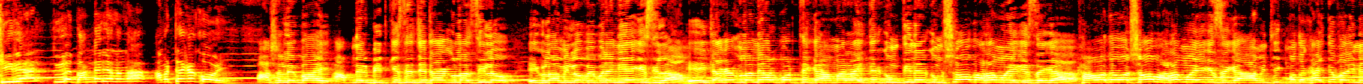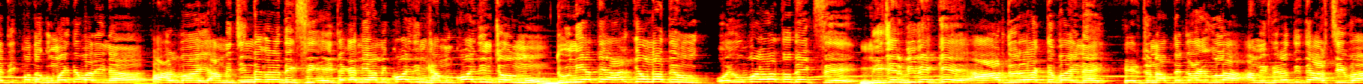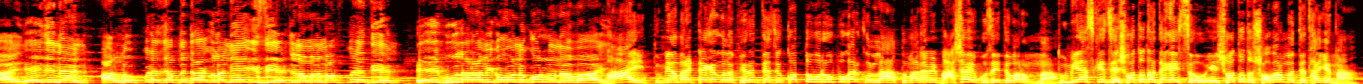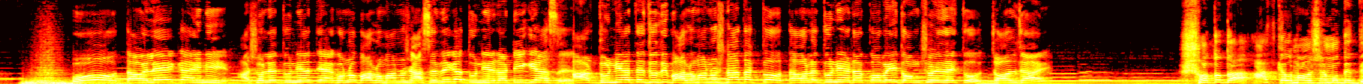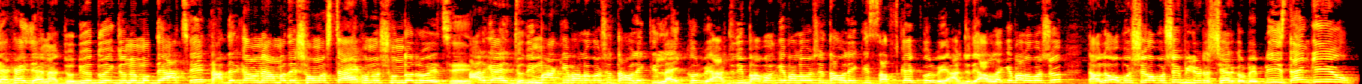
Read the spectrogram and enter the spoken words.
কি রে? তুই ওই বাঙ্গারি না? আমার টাকা কই? আসলে ভাই, আপনার বিটকেসে যে টাকাগুলো ছিল, এগুলো আমি লোভে পড়ে নিয়ে গেছিলাম। এই টাকাগুলো নেওয়ার পর থেকে আমার রাইতের ঘুম, দিনের ঘুম সব হারাম হয়ে গেছে গা। খাওয়া দাওয়া সব হারাম হয়ে গেছে গা। আমি ঠিক মতো খাইতে পারি না ঠিক মতো ঘুমাইতে পারি না। আর ভাই, আমি চিন্তা করে দেখছি, এই টাকা নিয়ে আমি কয়দিন খামু, কয়দিন চলমু? দুনিয়াতে আর কেউ না দেহুক ওই উপরওয়ালা তো দেখছে। নিজের বিবেককে আর ধরে রাখতে পারি নাই। এর জন্য আপনার টাকাগুলা আমি ফেরত দিতে আসছি ভাই। এই যে নেন, আর লোভ করে যে আপনার টাকাগুলা নিয়ে গেছি এর জন্য আমার মাফ করে দিয়েন। এই ভুল আর আমি কখনো করব না ভাই। ভাই তুমি আমার টাকা গুলো ফেরত দিয়েছ কত বড় উপকার করলা তোমার আমি ভাষায় বুঝাইতে পারম না। তুমি আজকে যে সততা দেখাইছো এই সততা সবার মধ্যে থাকে না। ও তাহলে এই কাহিনী আসলে দুনিয়াতে এখনও ভালো মানুষ আছে দেখে দুনিয়াটা টিকে আছে। আর দুনিয়াতে যদি ভালো মানুষ না থাকতো তাহলে দুনিয়াটা কবেই ধ্বংস হয়ে যাইতো। চল যায় সততা আজকাল মানুষের মধ্যে দেখাই যায় না। যদিও দু একজনের মধ্যে আছে, তাদের কারণে আমাদের সমাজটা এখনও সুন্দর রয়েছে। আর গায়ে যদি মাকে ভালোবাসো, তাহলে একটি লাইক করবে। আর যদি বাবাকে ভালোবাসো, তাহলে একটি সাবস্ক্রাইব করবে। আর যদি আল্লাহকে ভালোবাসো, তাহলে অবশ্যই অবশ্যই ভিডিওটা শেয়ার করবে। Please thank you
